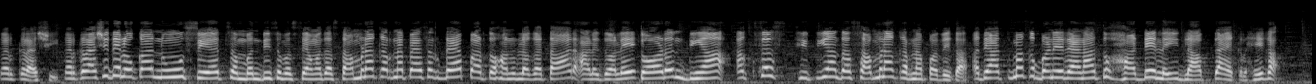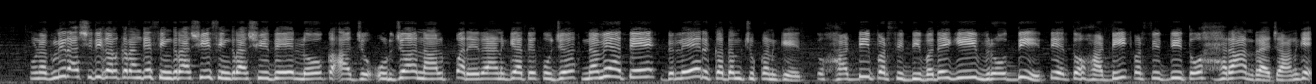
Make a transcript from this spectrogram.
ਕਰਕ ਰਾਸ਼ੀ ਕਰਕ ਰਾਸ਼ੀ ਦੇ ਲੋਕਾਂ ਨੂੰ ਸਿਹਤ ਸੰਬੰਧੀ ਸਮੱਸਿਆਵਾਂ ਦਾ ਸਾਹਮਣਾ ਕਰਨਾ ਪੈ ਸਕਦਾ ਹੈ, ਪਰ ਤੁਹਾਨੂੰ ਲਗਾਤਾਰ ਆਲੇ ਦੁਆਲੇ ਦੌੜਨ ਦੀਆਂ ਅਕਸਰ ਸਥਿਤੀਆਂ ਦਾ ਸਾਹਮਣਾ ਕਰਨਾ ਪਵੇਗਾ। ਅਧਿਆਤਮਕ ਬਣੇ ਰਹਿਣਾ ਤੁਹਾਡੇ ਲਈ ਲਾਭਦਾਇਕ ਰਹੇਗਾ। ਹੁਣ ਅਗਲੀ ਰਾਸ਼ੀ ਦੀ ਗੱਲ ਕਰਾਂਗੇ। ਸਿੰਘ ਰਾਸ਼ੀ। ਸਿੰਘ ਰਾਸ਼ੀ ਦੇ ਲੋਕ ਅੱਜ ਊਰਜਾ ਨਾਲ ਭਰੇ ਰਹਿਣਗੇ ਅਤੇ ਕੁਝ ਨਵੇਂ ਅਤੇ ਦਲੇਰ ਕਦਮ ਚੁੱਕਣਗੇ। ਤੁਹਾਡੀ ਪ੍ਰਸਿੱਧੀ ਵਧੇਗੀ। ਵਿਰੋਧੀ ਧਿਰ ਤੁਹਾਡੀ ਪ੍ਰਸਿੱਧੀ ਤੋਂ ਹੈਰਾਨ ਰਹਿ ਜਾਣਗੇ।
